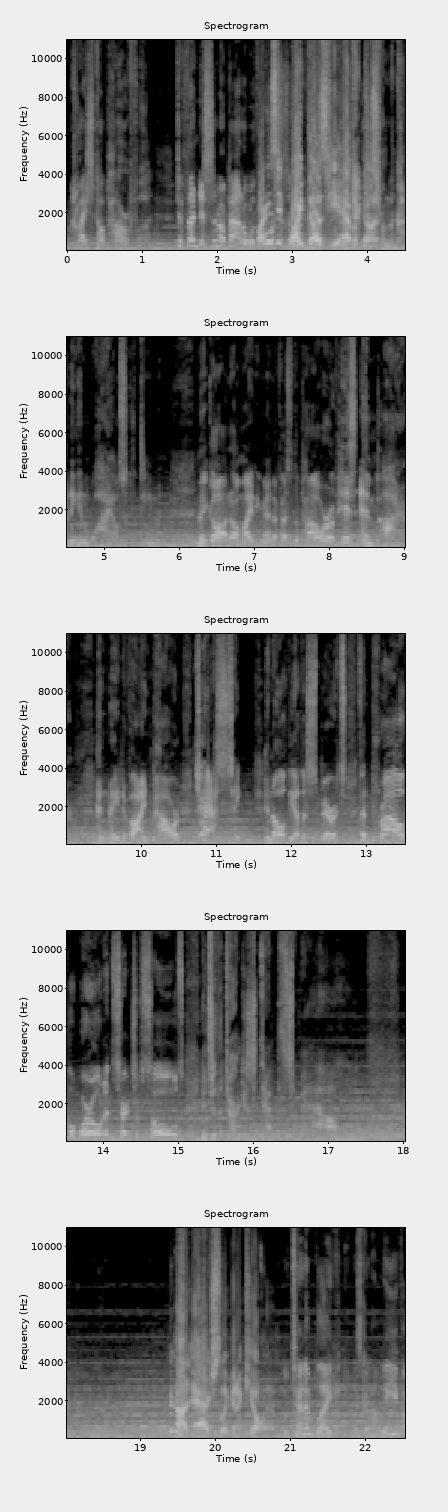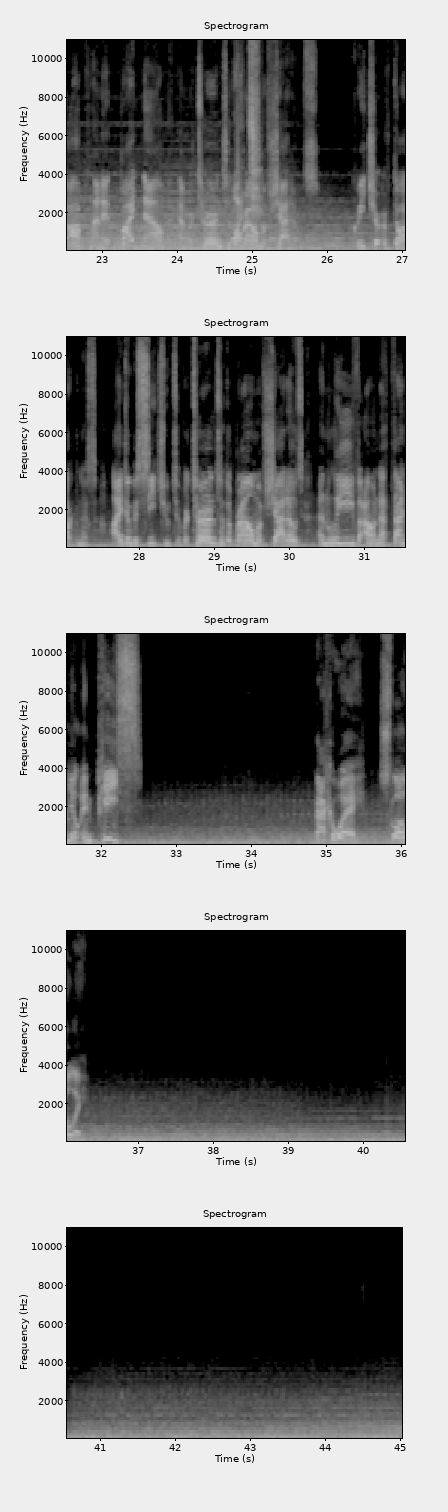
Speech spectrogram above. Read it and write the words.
Christ all powerful, defend us in our battle with Why the does he- forces of why does he have a Protect us gun? from the cunning and wiles of the demon. May God Almighty manifest the power of His empire, and may divine power cast Satan and all the other spirits that prowl the world in search of souls into the darkest depths of hell. You're not actually gonna kill him. Lieutenant Blake is gonna leave our planet right now and return to the What? realm of shadows. Creature of darkness, I do beseech you to return to the realm of shadows and leave our Nathaniel in peace. Back away, slowly.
